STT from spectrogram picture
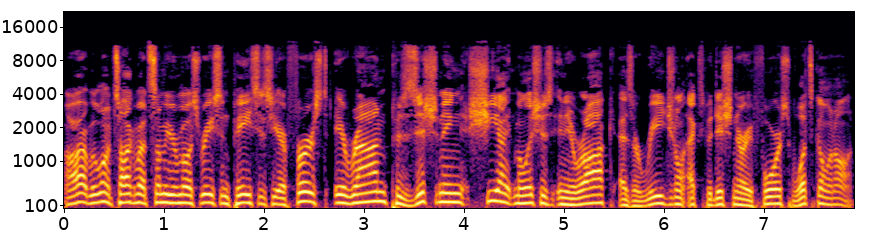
All right, we want to talk about some of your most recent pieces here. First, Iran positioning Shiite militias in Iraq as a regional expeditionary force. What's going on?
